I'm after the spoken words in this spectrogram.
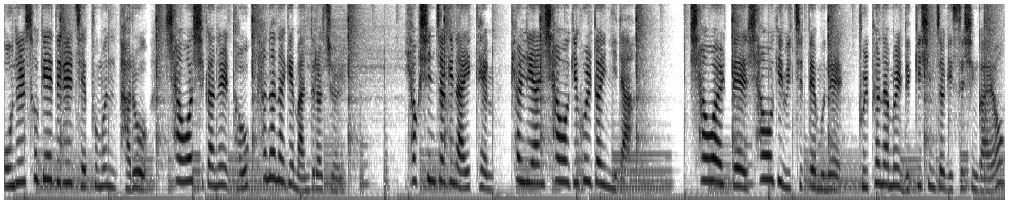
오늘 소개해드릴 제품은 바로 샤워 시간을 더욱 편안하게 만들어줄 혁신적인 아이템 편리한 샤워기 홀더입니다. 샤워할 때 샤워기 위치 때문에 불편함을 느끼신 적 있으신가요?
